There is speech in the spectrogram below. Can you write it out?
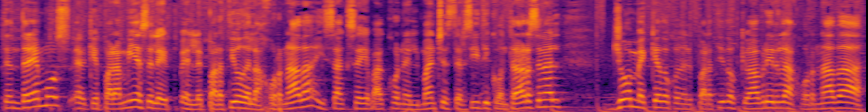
tendremos el que para mí es el, el, partido de la jornada. Isaac se va con el Manchester City contra Arsenal. Yo me quedo con el partido que va a abrir la jornada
